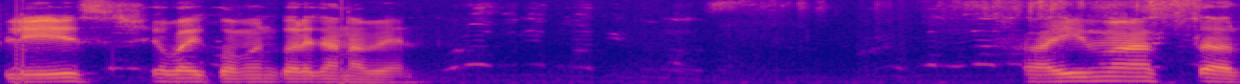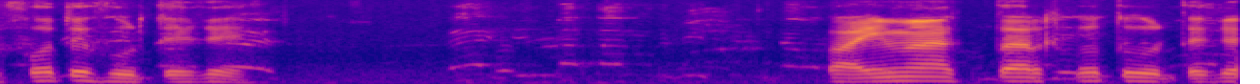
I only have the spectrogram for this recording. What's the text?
প্লিজ সবাই কমেন্ট করে জানাবেন। ফাহিমা আক্তার ফতেপুর থেকে। ফাহিমা আক্তার ফতেপুর থেকে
